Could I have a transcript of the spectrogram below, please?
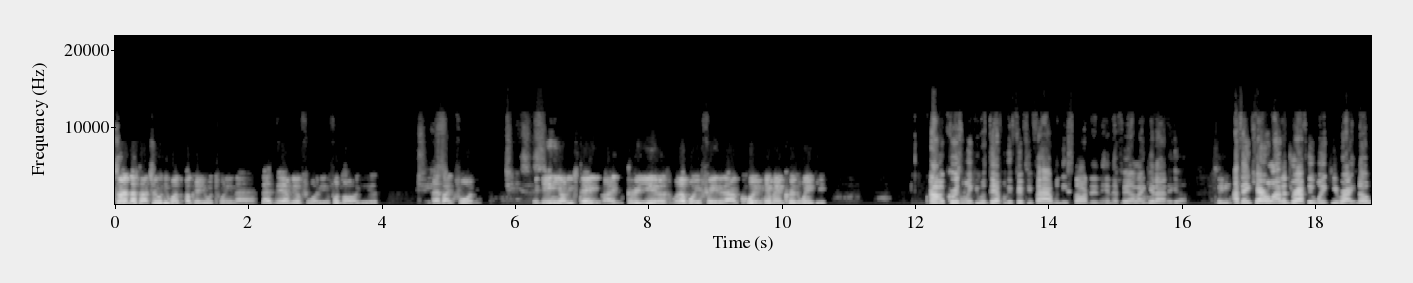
So that's, that's not true. He was okay. He was twenty nine. That's damn near forty football years. That's like forty. And then he only stayed like three years. Well, that boy faded out quick. Him and Chris Weinke. Nah, Chris Weinke was definitely 55 when he started in the NFL. Like, get out of here. See, I think Carolina drafted Weinke, right? No,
